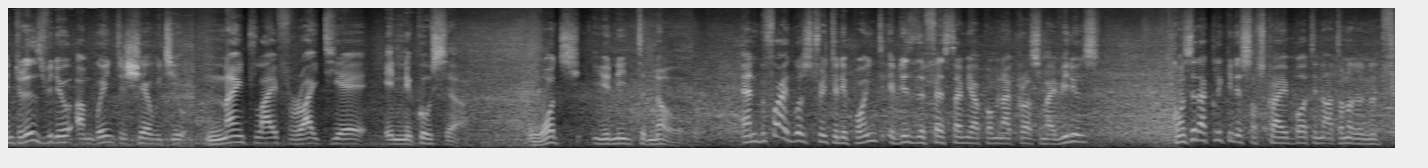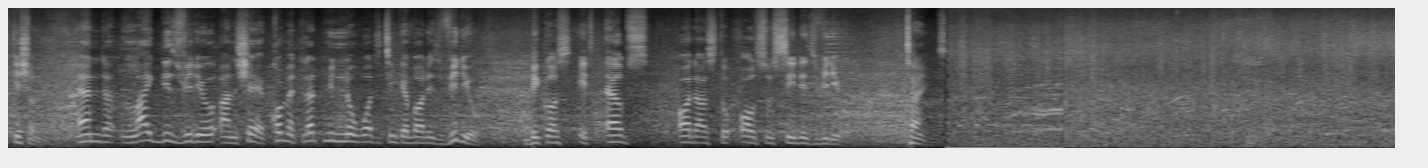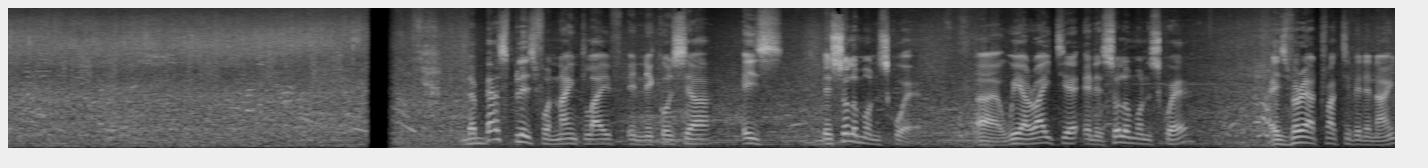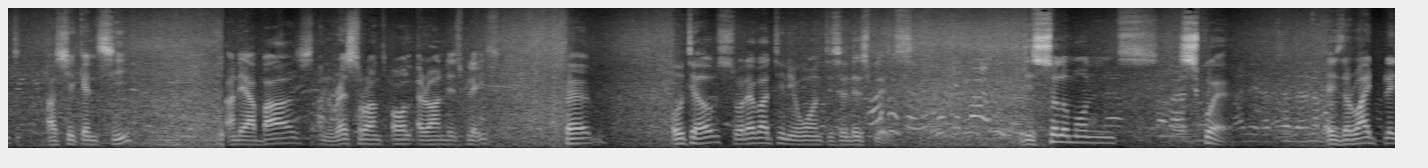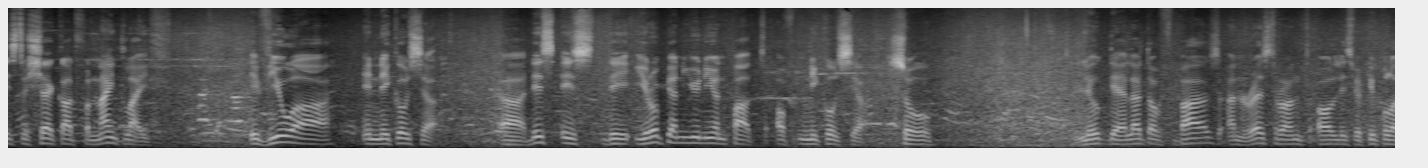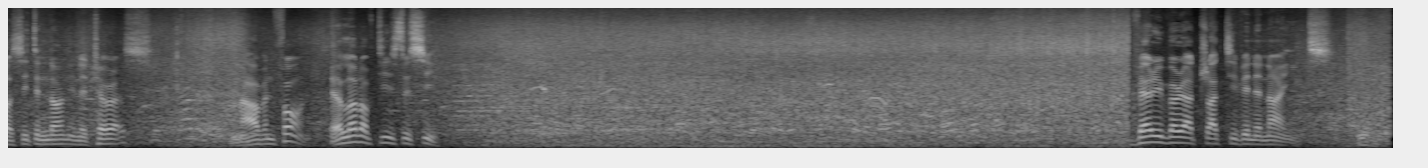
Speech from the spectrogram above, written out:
In today's video, I'm going to share with you nightlife right here in Nicosia. What you need to know. And before I go straight to the point, if this is the first time you are coming across my videos, consider clicking the subscribe button and turn on the notification. And like this video and share, comment, let me know what you think about this video because it helps others to also see this video. Thanks. The best place for nightlife in Nicosia is the Solomon Square. Uh, we are right here in the Solomon Square. It's very attractive in the night, as you can see. And there are bars and restaurants all around this place. Pub, hotels, whatever thing you want is in this place. The Solomon Square is the right place to check out for nightlife. If you are in Nicosia, uh, this is the European Union part of Nicosia. So look, there are a lot of bars and restaurants. All these where people are sitting down in the terrace and having fun. A lot of things to see. Very, very attractive in the night.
